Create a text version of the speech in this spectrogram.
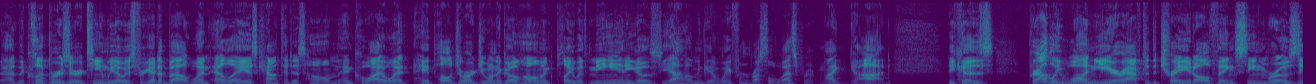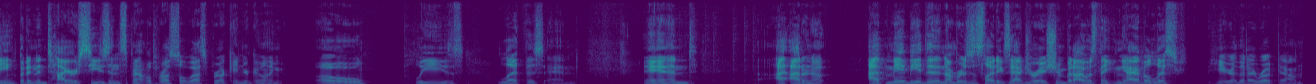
Uh, the Clippers are a team we always forget about when LA is counted as home. And Kawhi went, Hey, Paul George, you want to go home and play with me? And he goes, Yeah, let me get away from Russell Westbrook. My God. Because probably one year after the trade, all things seem rosy, but an entire season spent with Russell Westbrook, and you're going, Oh, please let this end. And I, I don't know. I, maybe the number is a slight exaggeration, but I was thinking I have a list here that I wrote down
